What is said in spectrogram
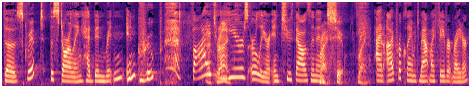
the script, The Starling, had been written in group five right. years earlier in 2002. Right. And I proclaimed Matt my favorite writer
